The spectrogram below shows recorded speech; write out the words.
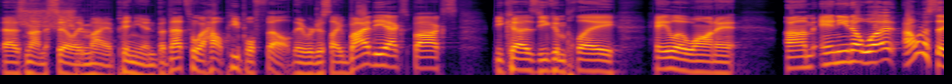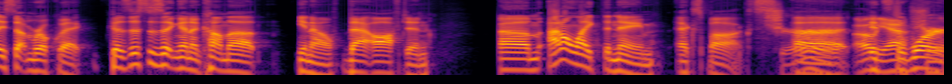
That is not necessarily Sure. my opinion, but that's what, how people felt. They were just like, buy the Xbox because you can play Halo on it. Um, and you know what? I want to say something real quick because this isn't going to come up, you know, that often. Um, I don't like the name Xbox. Sure. Uh, Oh, it's yeah, the sure.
